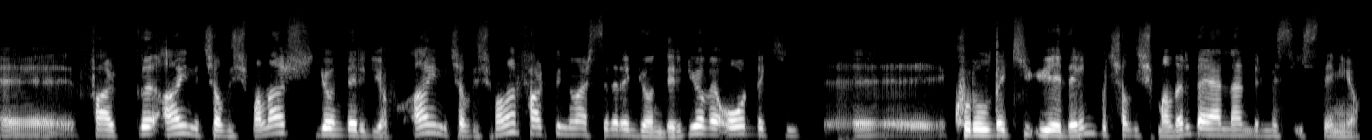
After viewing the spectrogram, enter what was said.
e, farklı aynı çalışmalar gönderiliyor. Aynı çalışmalar farklı üniversitelere gönderiliyor ve oradaki e, kuruldaki üyelerin bu çalışmaları değerlendirmesi isteniyor.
